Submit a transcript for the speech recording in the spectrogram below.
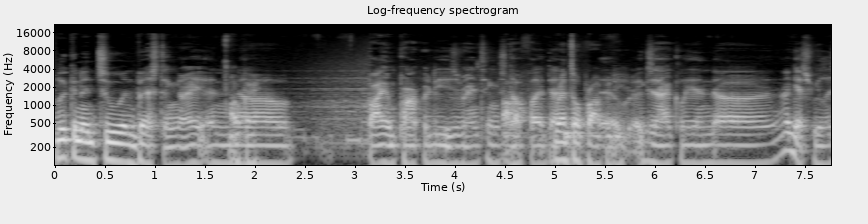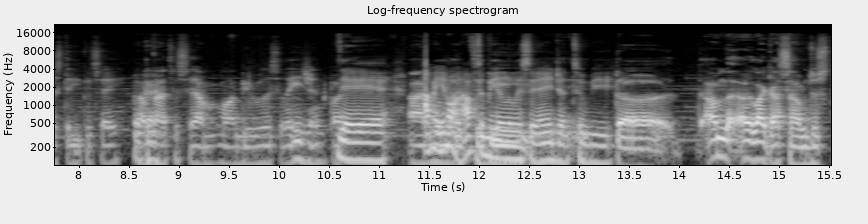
looking into investing, right, and Okay. uh, buying properties, renting stuff Oh, like that. rental property. Uh, exactly, and uh, I guess real estate, you could say. Okay. I'm not to say I'm going to be a real estate agent, but Yeah, yeah, yeah. I I, mean, you don't like have to to be, a real estate agent to be. the I'm like I said, I'm just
